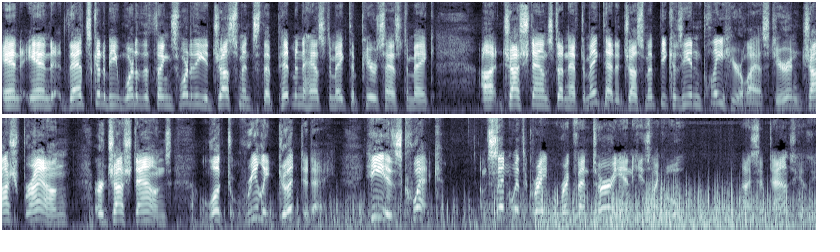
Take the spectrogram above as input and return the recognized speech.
and and that's going to be one of the things, one of the adjustments that Pittman has to make, that Pierce has to make. Uh, Josh Downs doesn't have to make that adjustment because he didn't play here last year, and Josh Brown or Josh Downs looked really good today. He is quick. I'm sitting with the great Rick Venturi, and he's like, "Oh," I said, "Downs." He goes,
